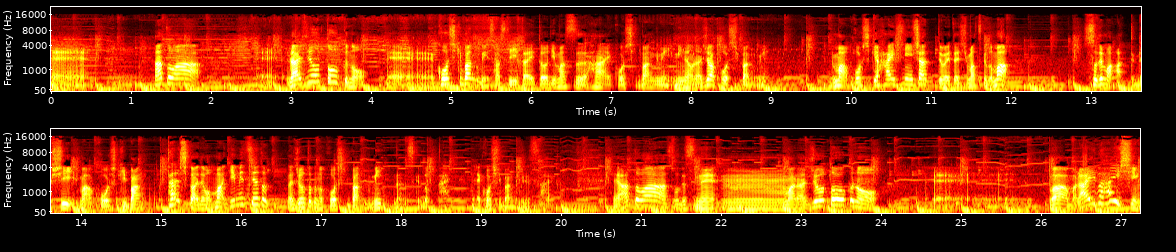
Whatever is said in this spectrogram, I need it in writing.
えー、あとは、えーラジオトークの、えー公式番組にさせていただいております。はい、公式番組。みんなのラジオは公式番組。まあ、公式配信者って言われたりしますけど、まあ、それも合ってるし、まあ、公式番、確かでも、まあ、厳密に言うと、ラジオトークの公式番組なんですけど、はい、えー公式番組です。はい。えーあとは、そうですね、うん、まあ、ラジオトークの、えーは、まあ、ライブ配信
